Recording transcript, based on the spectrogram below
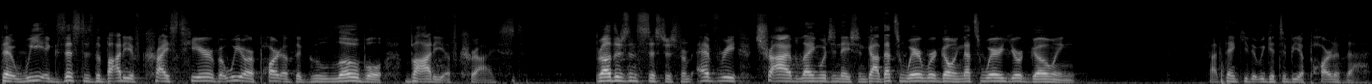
that we exist as the body of Christ here, but we are a part of the global body of Christ. Brothers and sisters from every tribe, language, and nation. God, that's where we're going. That's where you're going. God, thank you that we get to be a part of that.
